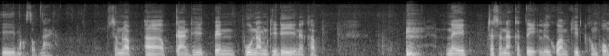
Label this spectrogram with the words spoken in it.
ที่เหมาะสมได้ครับสำหรับการที่เป็นผู้นำที่ดีนะครับ ในทัศนคติหรือความคิดของผม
